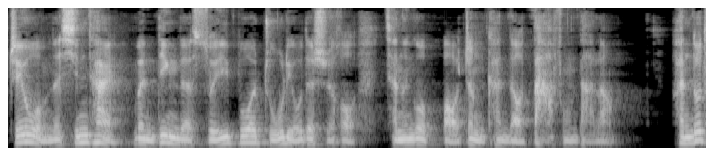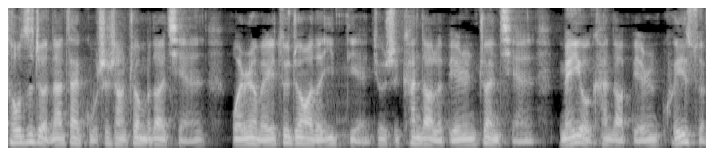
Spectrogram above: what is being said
只有我们的心态稳定的随波逐流的时候，才能够保证看到大风大浪。很多投资者呢，在股市上赚不到钱。我认为最重要的一点就是看到了别人赚钱，没有看到别人亏损。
